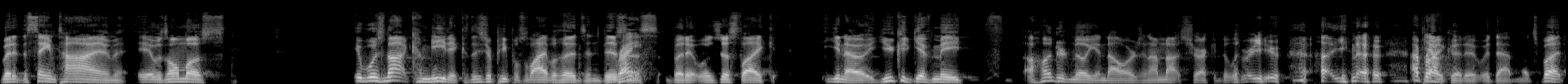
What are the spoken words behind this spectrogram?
but at the same time, it was almost. It was not comedic because these are people's livelihoods and business, right. but it was just like, you know, you could give me a hundred million dollars, and I'm not sure I could deliver you. Uh, you know, I probably yeah. could with that much, but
